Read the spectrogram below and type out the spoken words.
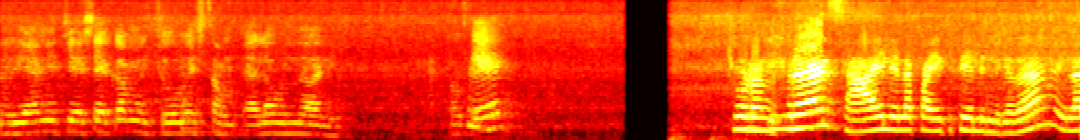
బిర్యానీ చేశాక మీకు చూపిస్తాం ఎలా ఉందో అని. ఓకే? చూడండి ఫ్రెండ్స్ ఆయిల్ ఇలా పైకి తేలింది కదా? ఇలా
